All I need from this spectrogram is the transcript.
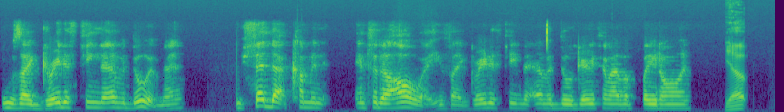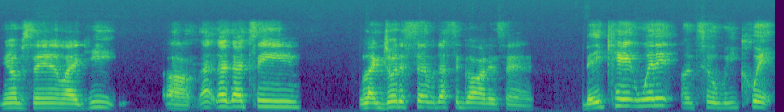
he was like greatest team to ever do it, man. He said that coming into the hallway. He's like greatest team to ever do it, greatest team I ever played on. Yep. You know what I'm saying? Like he, uh, that, that that team, like Jordan said with that cigar in his hand, they can't win it until we quit.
